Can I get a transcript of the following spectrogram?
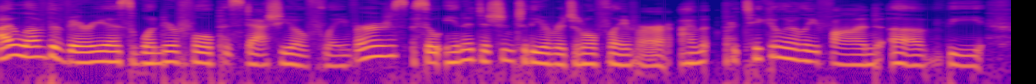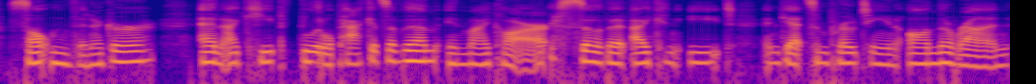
I love the various wonderful pistachio flavors. So, in addition to the original flavor, I'm particularly fond of the salt and vinegar, and I keep little packets of them in my car so that I can eat and get some protein on the run.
